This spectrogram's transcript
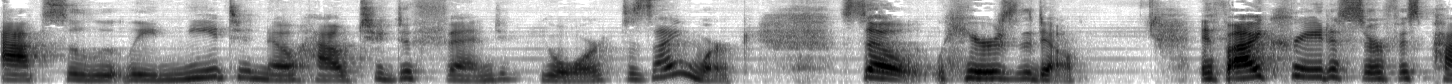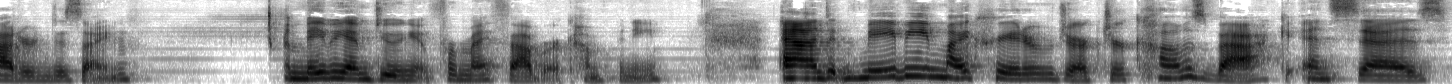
absolutely need to know how to defend your design work. So here's the deal if I create a surface pattern design, and maybe I'm doing it for my fabric company, and maybe my creative director comes back and says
